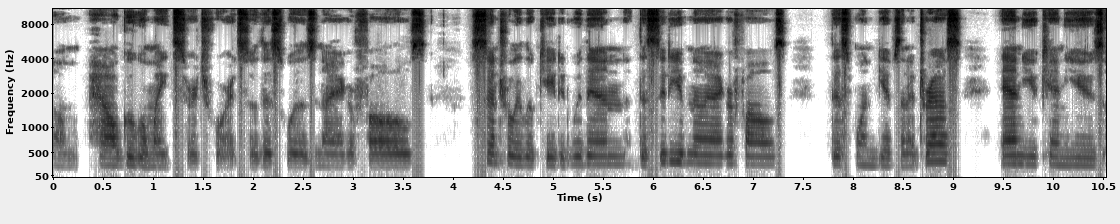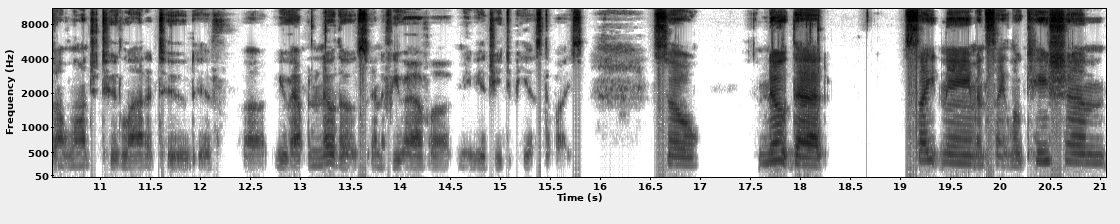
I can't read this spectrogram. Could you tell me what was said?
um, how Google might search for it. So this was Niagara Falls centrally located within the city of Niagara Falls. This one gives an address, and you can use a longitude, latitude if uh, you happen to know those, and if you have a, maybe a GTPS device. So note that site name and site location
